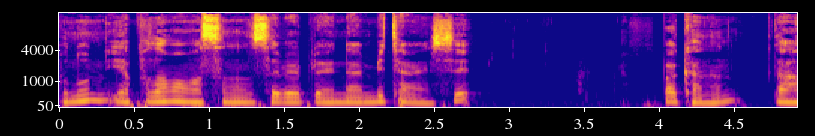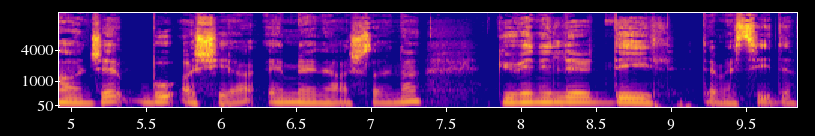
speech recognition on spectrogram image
Bunun yapılamamasının sebeplerinden bir tanesi bakanın daha önce bu aşıya, mRNA aşılarına güvenilir değil demesiydi.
